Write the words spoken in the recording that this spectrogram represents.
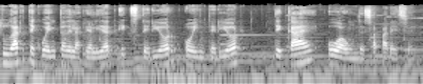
tu darte cuenta de la realidad exterior o interior decae o aún desaparece.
